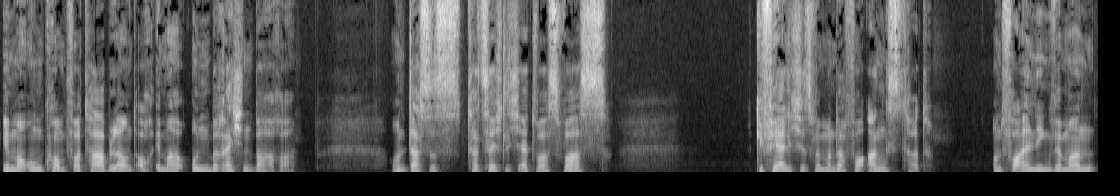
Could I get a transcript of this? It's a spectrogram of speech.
immer unkomfortabler und auch immer unberechenbarer. Und das ist tatsächlich etwas, was gefährlich ist, wenn man davor Angst hat. Und vor allen Dingen, wenn man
